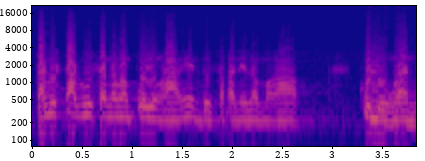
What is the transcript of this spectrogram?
tagus-tagusan naman po yung hangin doon sa kanilang mga kulungan.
